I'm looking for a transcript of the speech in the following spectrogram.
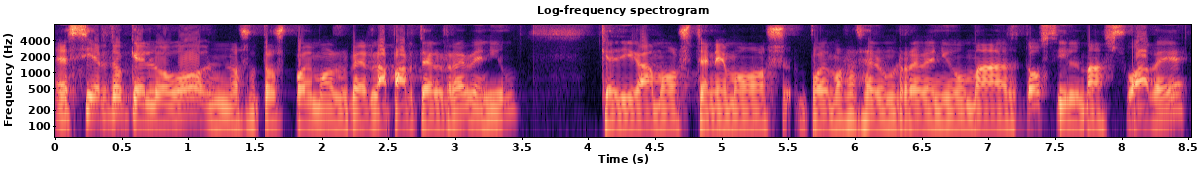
Es cierto que luego nosotros podemos ver la parte del revenue, que digamos tenemos, podemos hacer un revenue más dócil, más suave,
